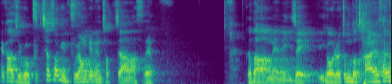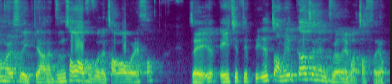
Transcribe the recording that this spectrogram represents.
해가지고 구체적인 구현기는 적지 않았어요. 그 다음에는 이제 이거를 좀 더 잘 사용할 수 있게 하는 문서화 부분을 작업을 해서 이제 HTTP 1.1까지는 구현을 마쳤어요.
